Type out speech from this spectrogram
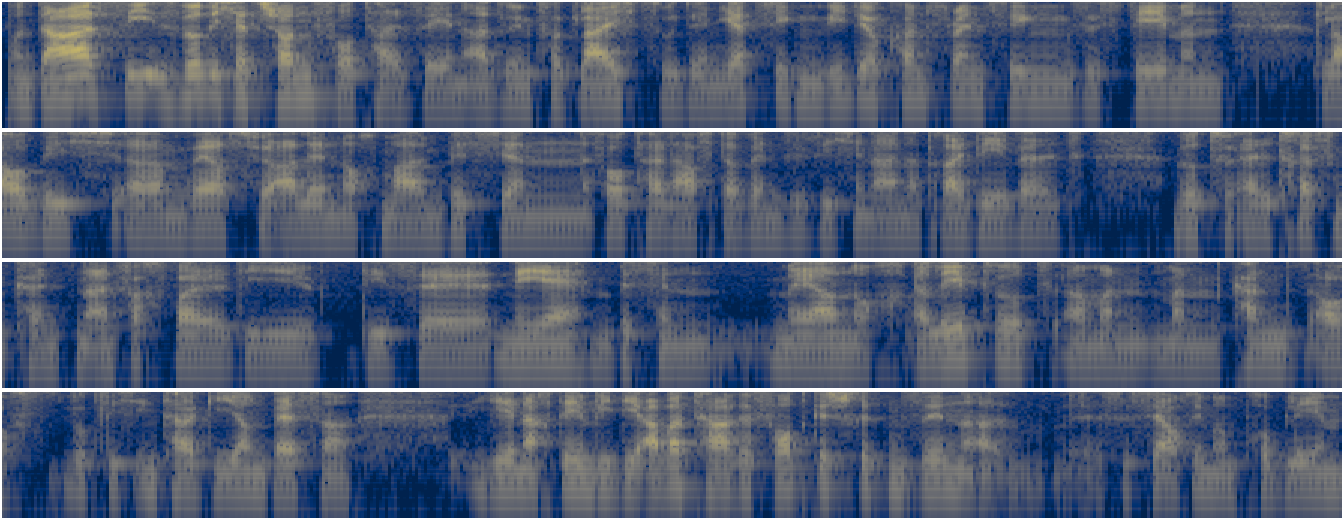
Und da sie, würde ich jetzt schon einen Vorteil sehen. Also im Vergleich zu den jetzigen Videoconferencing-Systemen glaube ich, ähm, wäre es für alle nochmal ein bisschen vorteilhafter, wenn sie sich in einer 3D-Welt virtuell treffen könnten, einfach weil die, diese Nähe ein bisschen mehr noch erlebt wird. Äh, man, man kann auch wirklich interagieren besser. Je nachdem, wie die Avatare fortgeschritten sind, äh, es ist ja auch immer ein Problem,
